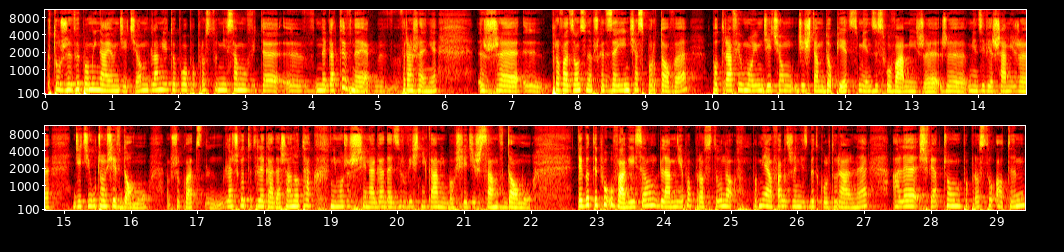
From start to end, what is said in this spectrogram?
którzy wypominają dzieciom. Dla mnie to było po prostu niesamowite, e, negatywne jakby wrażenie, że prowadzący na przykład zajęcia sportowe potrafił moim dzieciom gdzieś tam dopiec między słowami, że, że między wierszami, że dzieci uczą się w domu. Na przykład, dlaczego ty tyle gadasz? A no tak, nie możesz się nagadać z rówieśnikami, bo siedzisz sam w domu. Tego typu uwagi są dla mnie po prostu, no, pomijam fakt, że niezbyt kulturalne, ale świadczą po prostu o tym,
